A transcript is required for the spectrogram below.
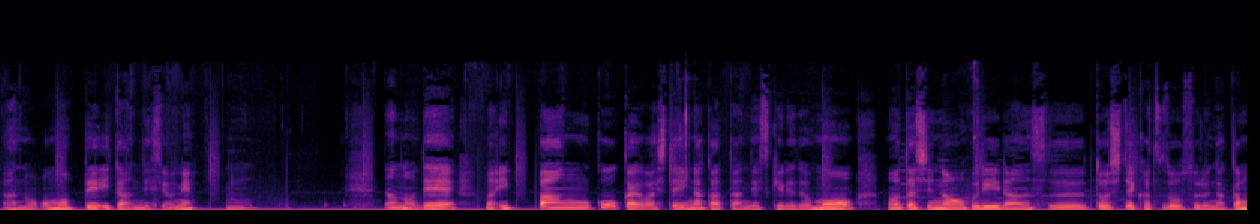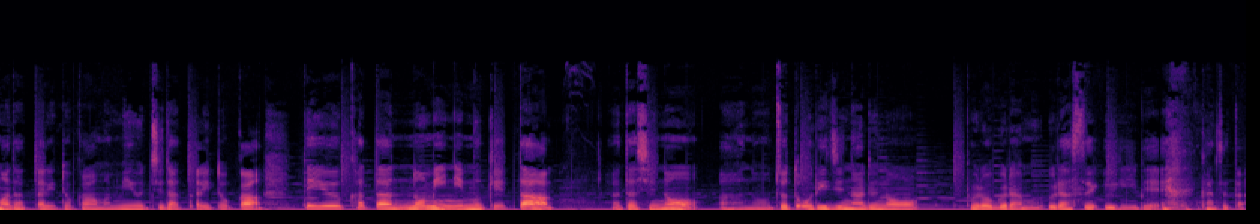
あの思っていたんですよね。うんなので、まあ、一般公開はしていなかったんですけれども私のフリーランスとして活動する仲間だったりとか、まあ、身内だったりとかっていう方のみに向けた私のあのちょっとオリジナルのプログラム「裏すぎべ」感じた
